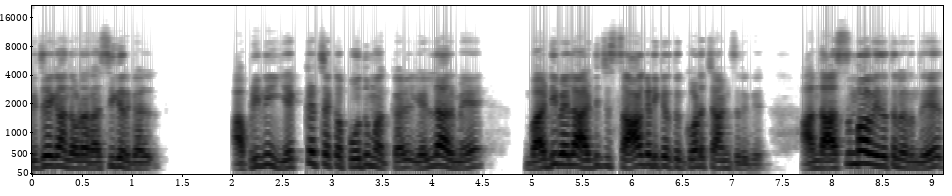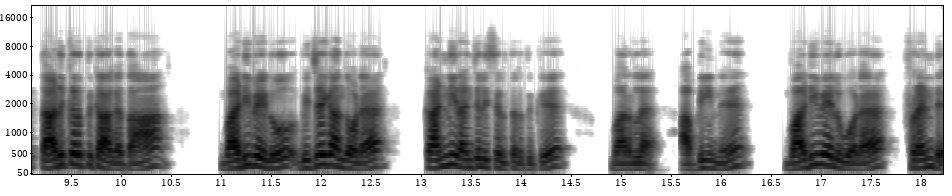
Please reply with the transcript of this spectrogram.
விஜயகாந்தோட ரசிகர்கள் அப்படின்னு எக்கச்சக்க பொதுமக்கள் எல்லாருமே வடிவேல அடித்து சாகடிக்கிறதுக்கு கூட சான்ஸ் இருக்குது அந்த அசம்பாவிதத்திலிருந்து தடுக்கிறதுக்காக தான் வடிவேலு விஜயகாந்தோட கண்ணீர் அஞ்சலி செலுத்துறதுக்கு வரல அப்படின்னு வடிவேலுவோட ஃப்ரெண்டு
